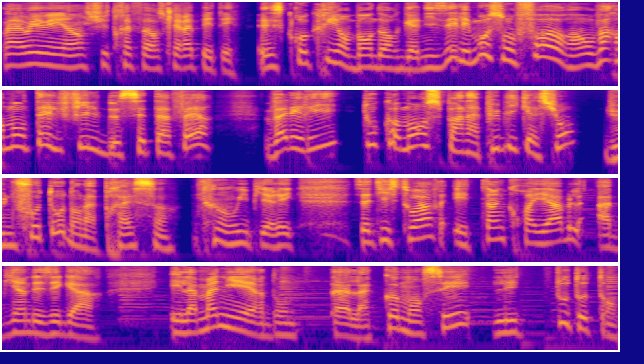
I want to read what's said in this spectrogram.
Ah oui, oui, hein, je suis très fort, je l'ai répété. Escroquerie en bande organisée, les mots sont forts, hein. on va remonter le fil de cette affaire. Valérie, tout commence par la publication d'une photo dans la presse. oui, Pierrick, cette histoire est incroyable à bien des égards. Et la manière dont elle a commencé l'est tout autant.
